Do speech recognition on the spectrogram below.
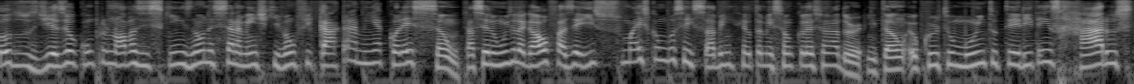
todos os dias eu compro novas skins, não necessariamente que vão ficar pra minha coleção. Tá sendo muito legal fazer isso, mas como vocês sabem, eu também sou um colecionador. Então eu curto muito ter itens raros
